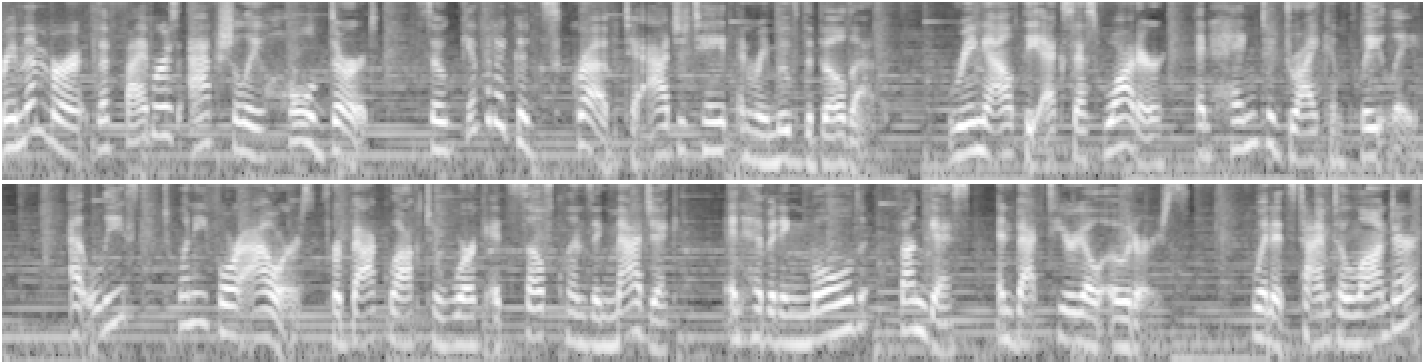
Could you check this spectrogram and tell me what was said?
Remember, the fibers actually hold dirt, so give it a good scrub to agitate and remove the buildup. Wring out the excess water and hang to dry completely. At least 24 hours for BacLock to work its self-cleansing magic, inhibiting mold, fungus, and bacterial odors. When it's time to launder,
